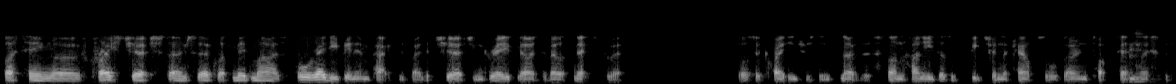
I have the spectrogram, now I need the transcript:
Splitting of Christchurch Stone Circle at Midmar has already been impacted by the church and graveyard developed next to it. It's also quite interesting to note that Sunhoney doesn't feature in the council's own top 10 list of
